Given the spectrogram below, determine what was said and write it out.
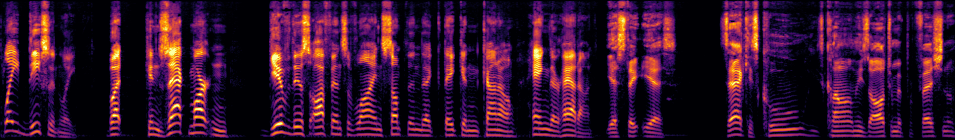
played decently. But can Zach Martin give this offensive line something that they can kind of hang their hat on? Yes, they yes. Zach is cool. He's calm. He's the ultimate professional.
